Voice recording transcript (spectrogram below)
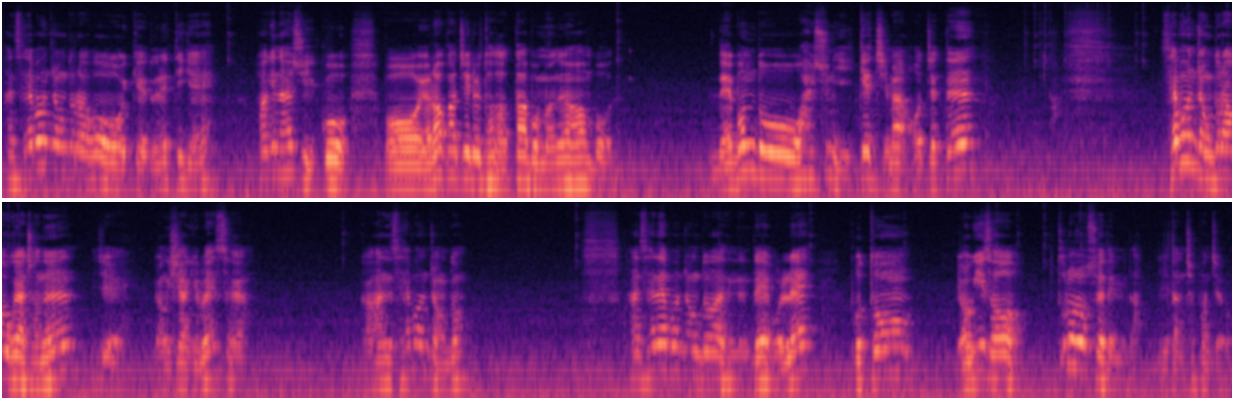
한 세 번 정도라고 이렇게 눈에 띄게 확인할 수 있고 뭐 여러 가지를 더 넣다 보면은 뭐 네 번도 할 수는 있겠지만 어쨌든 세 번 정도라고 그냥 저는 이제 명시하기로 했어요. 그러니까 한 세 번 정도 한 세네 번 정도가 됐는데 원래 보통 여기서 뚫어줬어야 됩니다. 일단 첫 번째로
